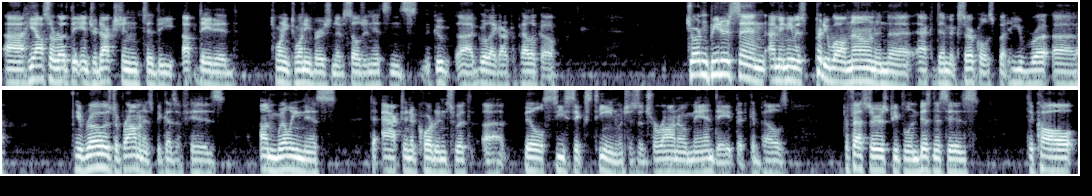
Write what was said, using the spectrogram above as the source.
Uh, he also wrote the introduction to the updated 2020 version of Solzhenitsyn's uh, Gulag Archipelago. Jordan Peterson, I mean, he was pretty well known in the academic circles, but he uh, he rose to prominence because of his unwillingness to act in accordance with uh, Bill C-16, which is a Toronto mandate that compels professors, people in businesses, to call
